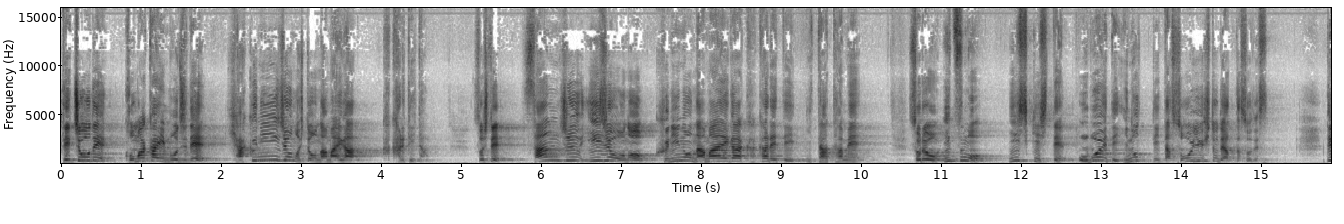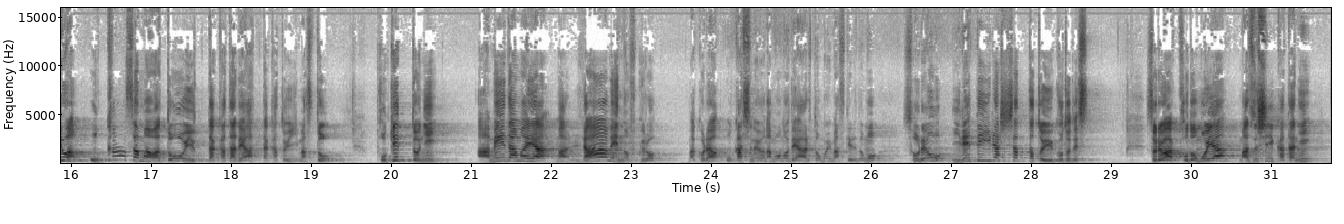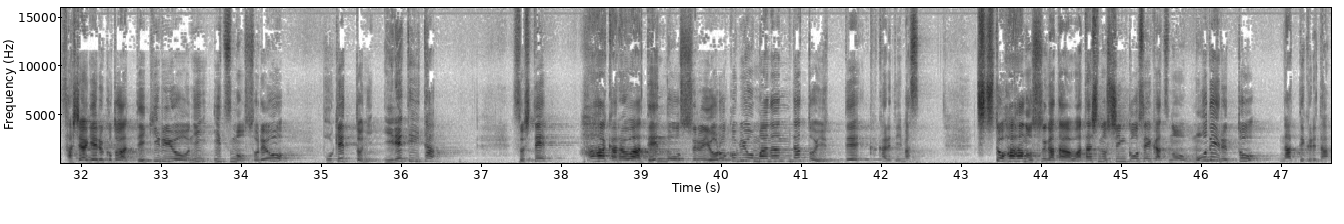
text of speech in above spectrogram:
手帳で細かい文字で100人以上の人の名前が書かれていた。そして30以上の国の名前が書かれていたためそれをいつも意識して覚えて祈っていたそういう人であったそうです。ではお母様はどういった方であったかといいますとポケットに飴玉や、まあ、ラーメンの袋、まあ、これはお菓子のようなものであると思いますけれどもそれを入れていらっしゃったということです。それは子供や貧しい方に差し上げることができるようにいつもそれをポケットに入れていた。そして母からは伝道する喜びを学んだと言って書かれています。父と母の姿は私の信仰生活のモデルとなってくれた。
